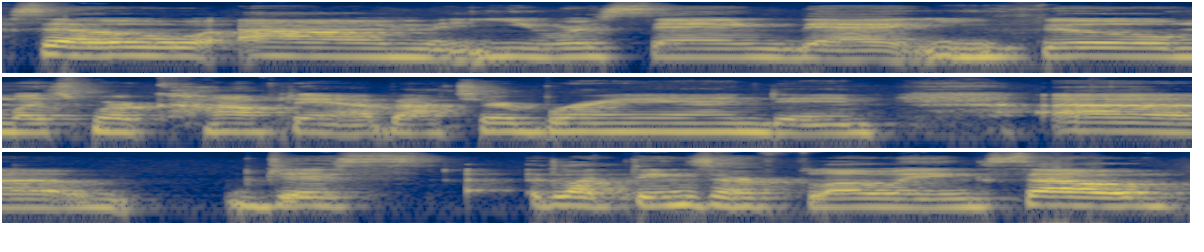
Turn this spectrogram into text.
So, um, you were saying that you feel much more confident about your brand and uh, just like things are flowing. So,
